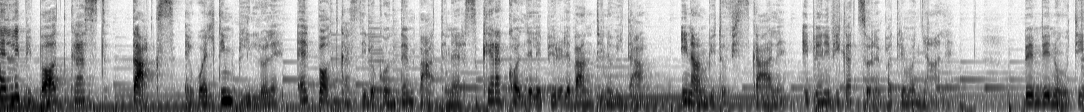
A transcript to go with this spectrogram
LP Podcast Tax e Wealth in pillole è il podcast di Locontent Partners che raccoglie le più rilevanti novità in ambito fiscale e pianificazione patrimoniale. Benvenuti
